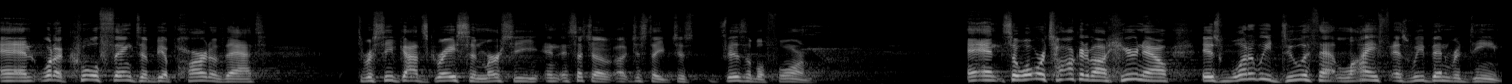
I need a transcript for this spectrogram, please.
And what a cool thing to be a part of that to receive God's grace and mercy in, in such a, a, just a just visible form. And so, what we're talking about here now is what do we do with that life as we've been redeemed?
